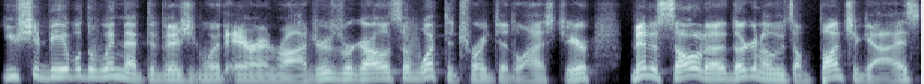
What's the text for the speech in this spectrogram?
you should be able to win that division with Aaron Rodgers, regardless of what Detroit did last year. Minnesota, they're going to lose a bunch of guys.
